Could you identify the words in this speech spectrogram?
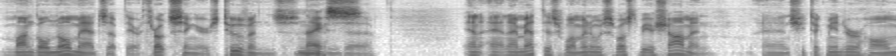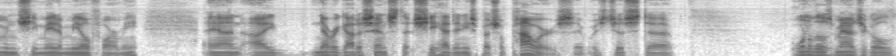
Mongol nomads up there, throat singers, Tuvans. Nice. And, uh, and and I met this woman who was supposed to be a shaman, and she took me into her home and she made a meal for me, and I never got a sense that she had any special powers. It was just uh, one of those magical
